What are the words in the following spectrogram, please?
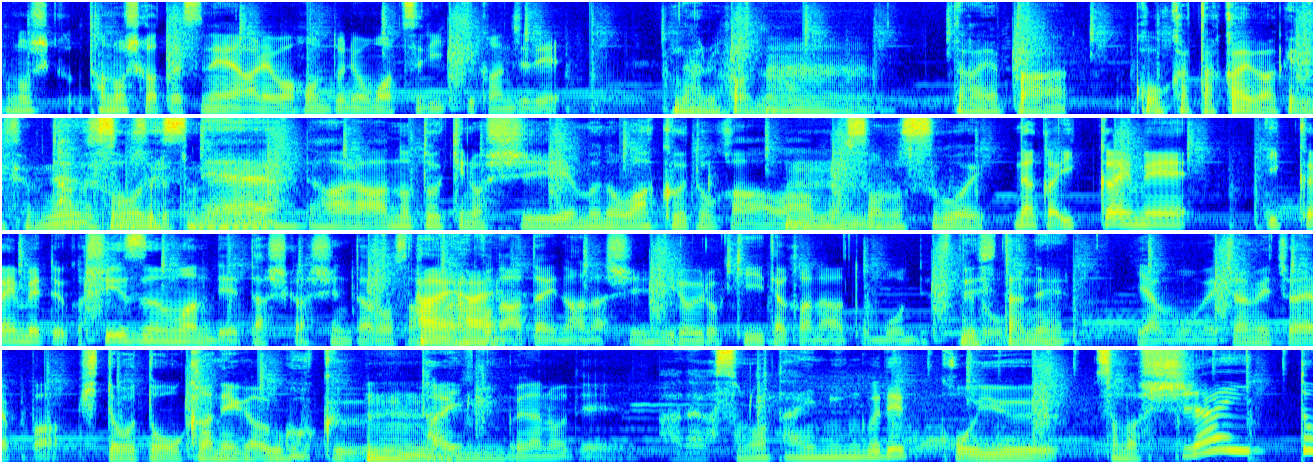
楽しか楽しかったですね。あれは本当にお祭りって感じで。ーなるほど、だうん。からやっぱ効果高いわけですよね。そうですするとね。だからあの時の CM の枠とかはもうそのすごい、なんか1回目1回目というかシーズン1で確か慎太郎さんからこの辺りの話、いろいろ聞いたかなと思うんですけど。でしたねいやもうめちゃめちゃやっぱ人とお金が動くん。タイミングなので、あだからそのタイミングでこういうその試合と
